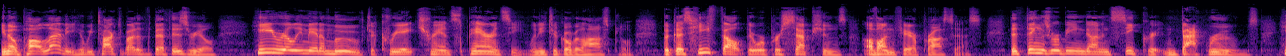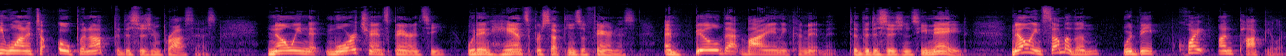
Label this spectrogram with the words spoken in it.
You know, Paul Levy, who we talked about at the Beth Israel, he really made a move to create transparency when he took over the hospital because he felt there were perceptions of unfair process, that things were being done in secret in back rooms. He wanted to open up the decision process, knowing that more transparency would enhance perceptions of fairness and build that buy in and commitment to the decisions he made, knowing some of them would be quite unpopular.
